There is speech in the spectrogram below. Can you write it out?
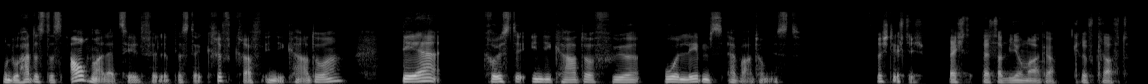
Und du hattest das auch mal erzählt, Philipp, dass der Griffkraftindikator der größte Indikator für hohe Lebenserwartung ist. Richtig? Richtig. Recht besser Biomarker, Griffkraft.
